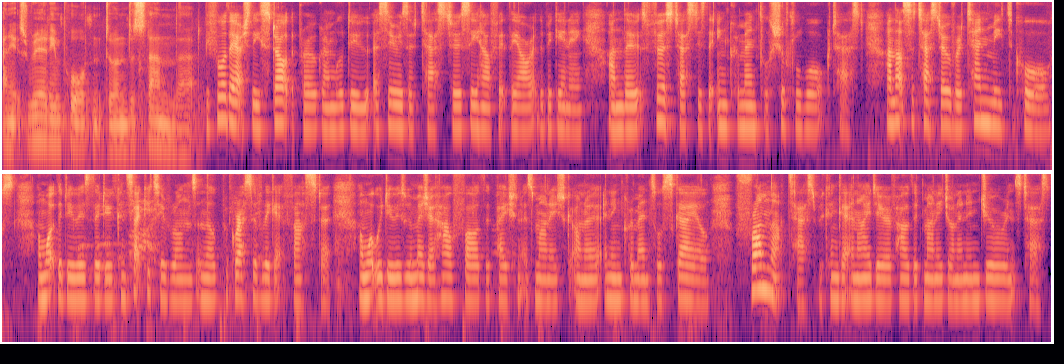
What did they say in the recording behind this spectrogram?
And it's really important to understand that. Before they actually start the programme we'll do a series of tests to see how fit they are at the beginning. And the first test is the incremental shuttle walk test. And that's a test over a 10 metre course. And what they do is they do consecutive runs and they'll progressively get faster. And what we do is we measure how far the patient has managed on a, an incremental scale. From that test we can get an idea of how they'd manage on an endurance test.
